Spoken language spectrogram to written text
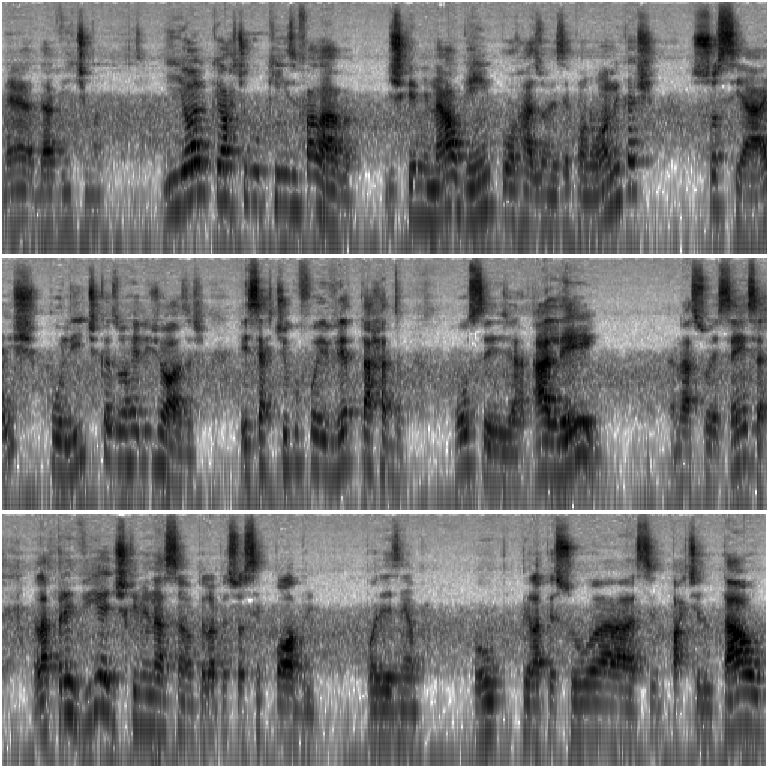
né, da vítima. E olha o que o artigo 15 falava: discriminar alguém por razões econômicas, sociais, políticas ou religiosas. Esse artigo foi vetado, ou seja, a lei, na sua essência, ela previa a discriminação pela pessoa ser pobre, por exemplo, ou pela pessoa ser do partido tal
